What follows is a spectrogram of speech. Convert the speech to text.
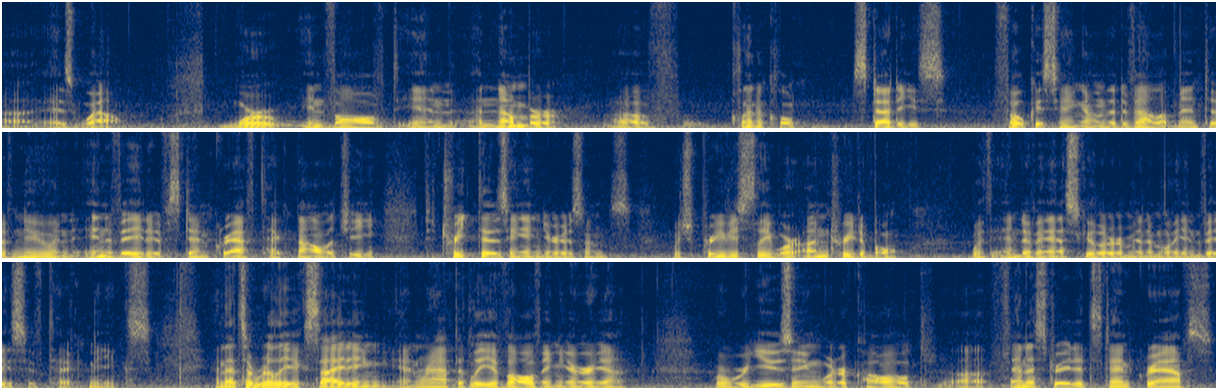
uh, as well. We're involved in a number of clinical studies focusing on the development of new and innovative stent graft technology to treat those aneurysms, which previously were untreatable with endovascular or minimally invasive techniques. And that's a really exciting and rapidly evolving area where we're using what are called uh, fenestrated stent grafts,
